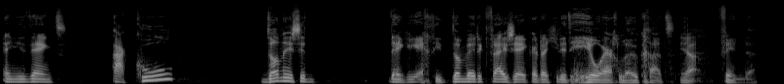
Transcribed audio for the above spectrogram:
en je denkt, ah, cool... dan is dit, denk ik echt niet... dan weet ik vrij zeker dat je dit heel erg leuk gaat Ja, vinden.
